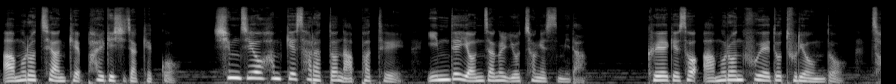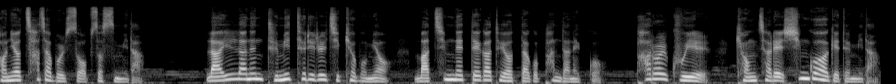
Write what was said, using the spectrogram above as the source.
아무렇지 않게 팔기 시작했고 심지어 함께 살았던 아파트의 임대 연장을 요청했습니다. 그에게서 아무런 후회도 두려움도 전혀 찾아볼 수 없었습니다. 라일라는 드미트리를 지켜보며 마침내 때가 되었다고 판단했고 8월 9일 경찰에 신고하게 됩니다.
